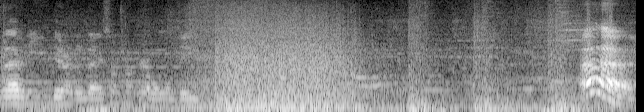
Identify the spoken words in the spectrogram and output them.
I haven't eaten dinner today, so I'm trying to figure out what I want to eat. Hey!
